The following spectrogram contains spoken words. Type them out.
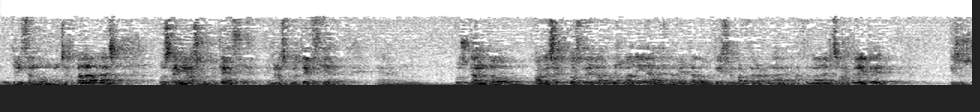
utilizando muchas palabras, pues hay menos competencia. Hay menos competencia buscando cuál es el coste de la plusvalía en la venta de un piso en Barcelona, en la zona del Sampleque. Eso es,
